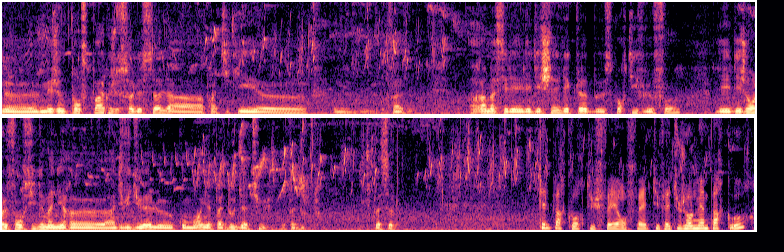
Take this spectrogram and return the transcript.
euh, mais je ne pense pas que je sois le seul à pratiquer, euh, euh, enfin, à ramasser les, déchets. Les clubs sportifs le font, les, des gens le font aussi de manière individuelle, comme moi, il n'y a pas de doute là-dessus, il n'y a pas de doute. Je suis pas seul. Quel parcours tu fais en fait? Tu fais toujours le même parcours?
